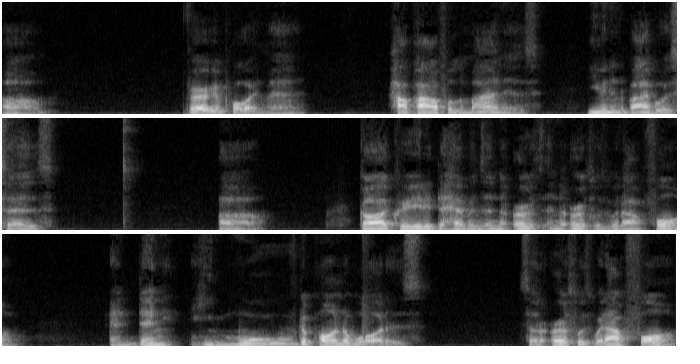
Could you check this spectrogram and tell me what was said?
Um, very important, man. How powerful the mind is. Even in the Bible, it says, uh, God created the heavens and the earth, and the earth was without form. And then he moved upon the waters. So the earth was without form.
